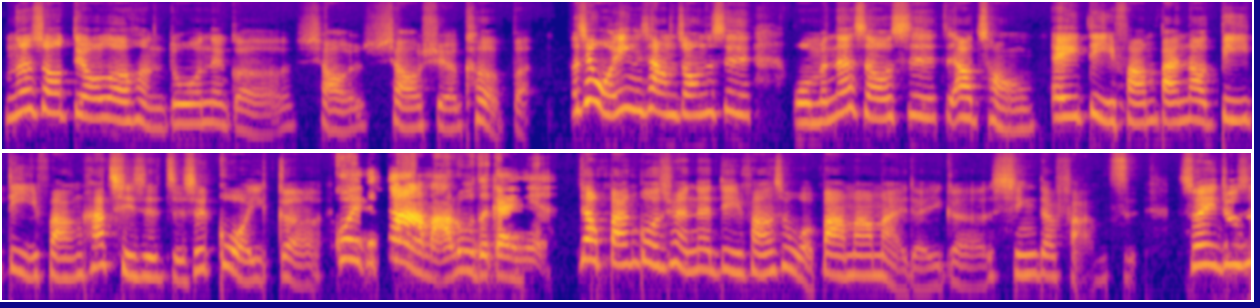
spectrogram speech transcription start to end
我那时候丢了很多那个小小学课本。而且我印象中，就是我们那时候是要从 A 地方搬到 B 地方，它其实只是过一个过一个大马路的概念。要搬过去的那地方是我爸妈买的一个新的房子，所以就是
